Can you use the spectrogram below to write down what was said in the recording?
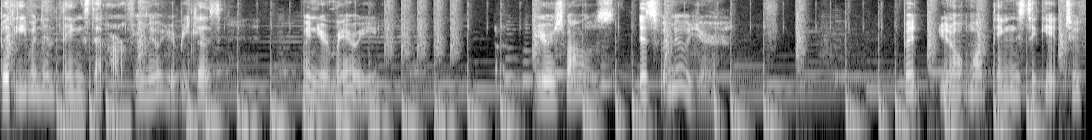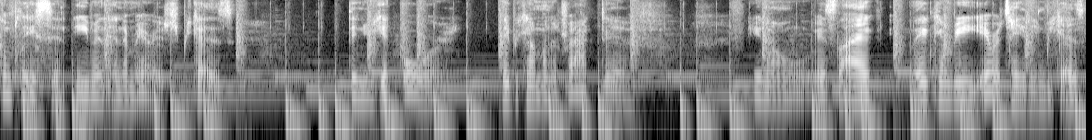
But even in things that are familiar, because when you're married, your spouse is familiar. But you don't want things to get too complacent, even in a marriage, because then you get bored. They become unattractive. You know, it's like they can be irritating because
